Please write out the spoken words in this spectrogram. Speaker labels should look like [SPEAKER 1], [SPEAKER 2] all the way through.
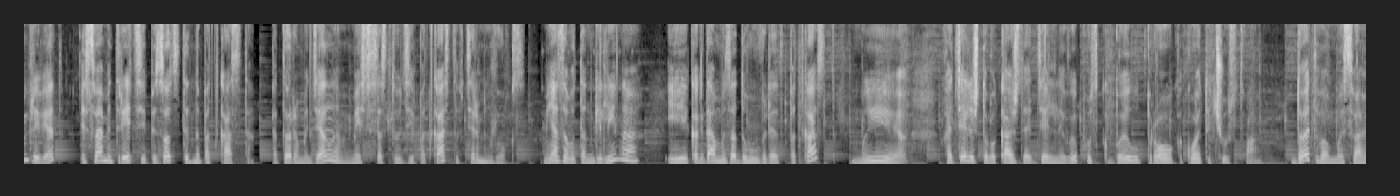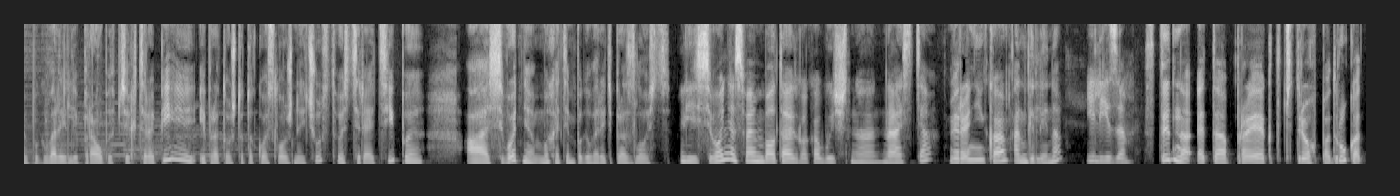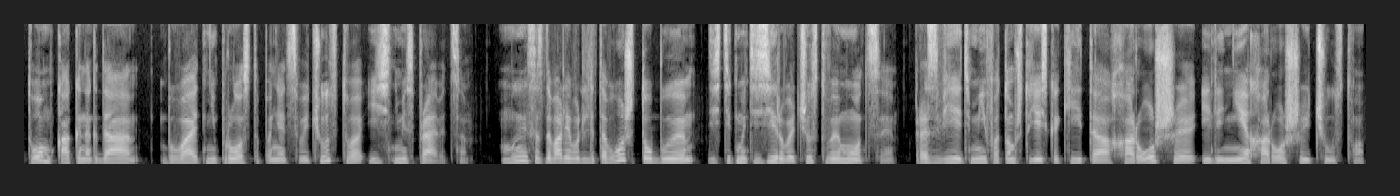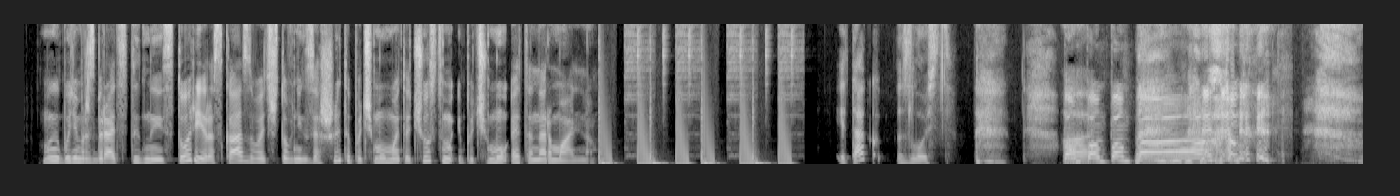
[SPEAKER 1] Всем привет! И с вами третий эпизод «Стыдно подкаста», который мы делаем вместе со студией подкастов Терминвокс. Меня зовут Ангелина, и когда мы задумывали этот подкаст, мы хотели, чтобы каждый отдельный выпуск был про какое-то чувство. До этого мы с вами поговорили про опыт психотерапии и про то, что такое сложные чувства, стереотипы. А сегодня мы хотим поговорить про злость.
[SPEAKER 2] И сегодня с вами болтают, как обычно, Настя,
[SPEAKER 3] Вероника,
[SPEAKER 1] Ангелина
[SPEAKER 4] и Лиза.
[SPEAKER 3] «Стыдно» — это проект четырех подруг о том, как иногда бывает непросто понять свои чувства и с ними справиться. Мы создавали его для того, чтобы дестигматизировать чувства и эмоции, развеять миф о том, что есть какие-то хорошие или нехорошие чувства. Мы будем разбирать стыдные истории, рассказывать, что в них зашито, почему мы это чувствуем и почему это нормально.
[SPEAKER 1] Итак, злость.
[SPEAKER 2] Пам-пам-пам-пам.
